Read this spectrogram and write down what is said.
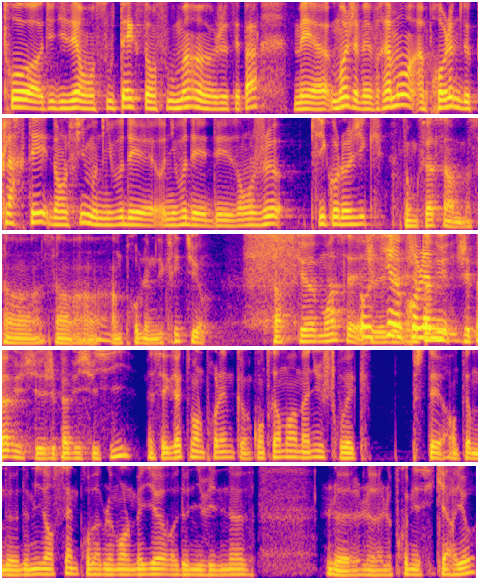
trop, euh, tu disais en sous-texte, en sous-main, euh, je sais pas. Mais euh, moi, j'avais vraiment un problème de clarté dans le film au niveau des, au niveau des, des enjeux psychologiques. Donc ça, c'est un, un- un- un problème d'écriture. Parce que moi, c'est Aussi un problème- J'ai pas vu, j'ai pas vu, celui-ci, mais c'est exactement le problème que, contrairement à Manu, je trouvais que c'était en termes de, de mise en scène probablement le meilleur de Denis Villeneuve, le, le- le premier Sicario.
